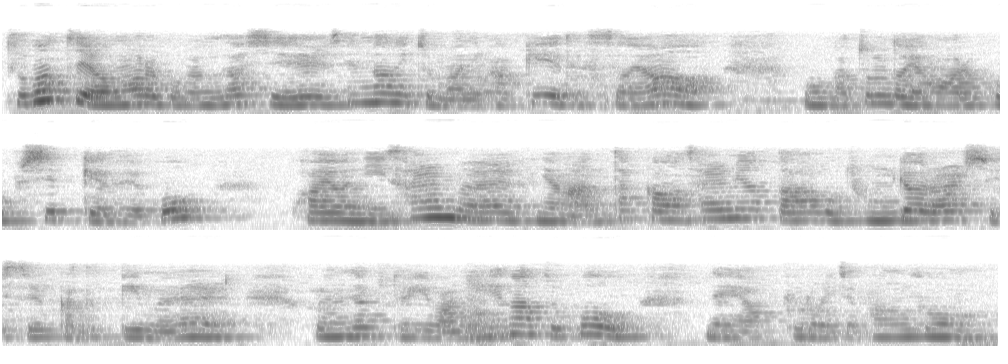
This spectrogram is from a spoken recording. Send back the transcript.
두 번째 영화를 보면서 사실 생각이 좀 많이 바뀌게 됐어요. 뭔가 좀 더 영화를 곱씹게 되고, 과연 이 삶을 그냥 안타까운 삶이었다 하고 종결을 할 수 있을까 느낌을 그런 생각 되게 많이 해가지고, 네, 앞으로 이제 방송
